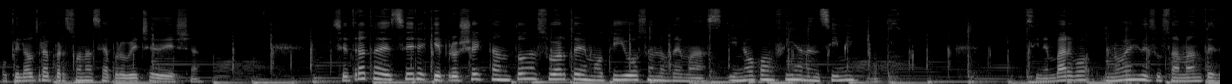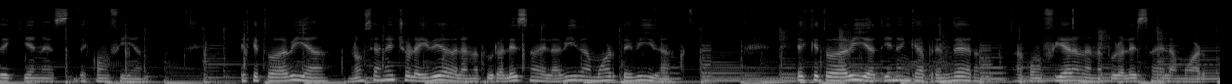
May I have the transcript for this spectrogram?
o que la otra persona se aproveche de ella. Se trata de seres que proyectan toda suerte de motivos en los demás y no confían en sí mismos. Sin embargo, no es de sus amantes de quienes desconfían. Es que todavía no se han hecho la idea de la naturaleza de la vida, muerte vida. Es que todavía tienen que aprender a confiar en la naturaleza de la muerte.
